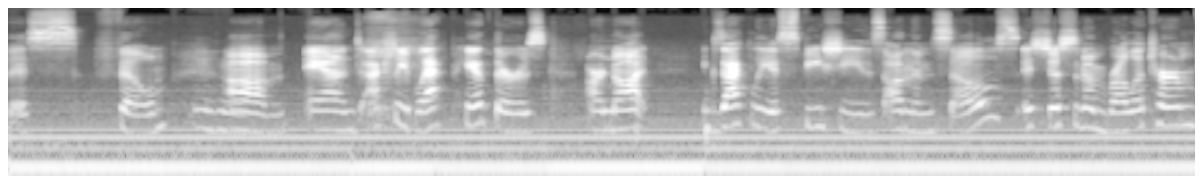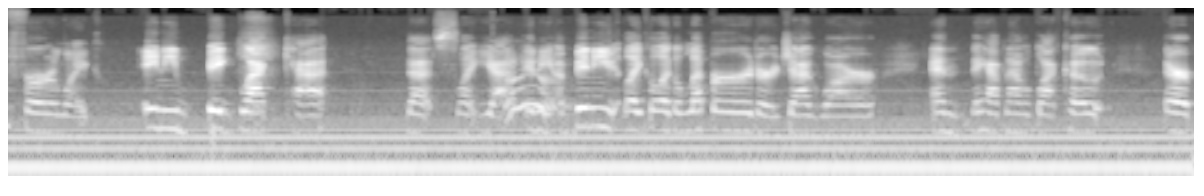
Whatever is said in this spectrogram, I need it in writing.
this film. Um, and actually, Black Panthers are not exactly a species on themselves. It's just an umbrella term for like any big black cat that's like yeah, any Oh. a any like like a leopard or a jaguar, and they happen to have a black coat. They're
